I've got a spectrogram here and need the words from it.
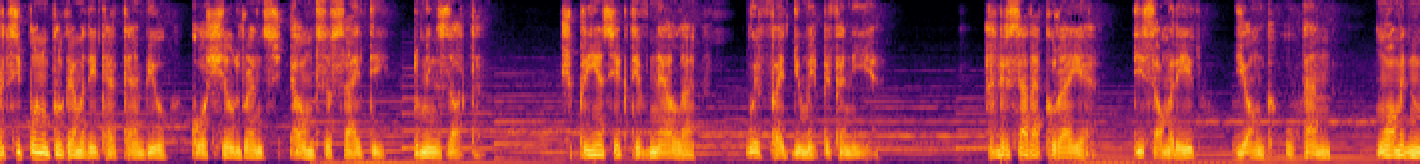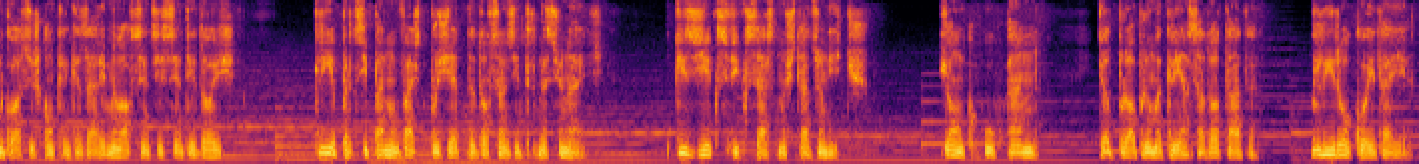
participou num programa de intercâmbio com a Children's Home Society do Minnesota, experiência que teve nela o efeito de uma epifania. Regressada à Coreia, disse ao marido, Yong Woo-han, um homem de negócios com quem casara em 1962, queria participar num vasto projeto de adoções internacionais, o que exigia que se fixasse nos Estados Unidos. Yong Woo-han, ele próprio uma criança adotada, delirou com a ideia,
